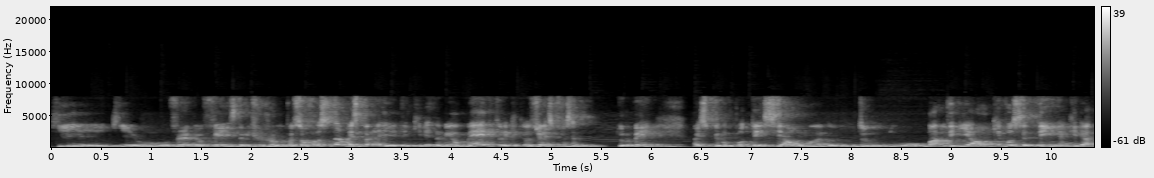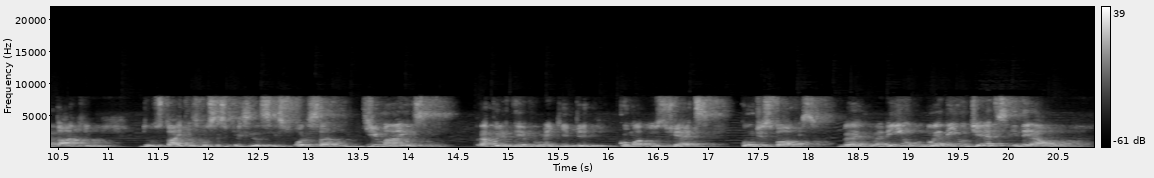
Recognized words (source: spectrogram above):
que, que o Vrabel fez durante o jogo, o pessoal falou assim, não, mas espera aí, tem que ver também o mérito aqui que os Jets fazendo, tudo bem, mas pelo potencial humano, do, do material que você tem naquele ataque dos Titans, vocês precisam se esforçar demais para perder para uma equipe como a dos Jets, com desfalques, né? não, é nem, não é nem o Jets ideal,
